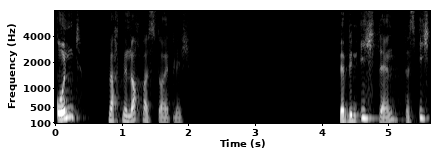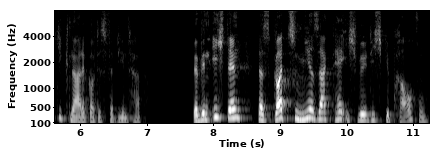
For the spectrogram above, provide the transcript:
Und macht mir noch was deutlich. Wer bin ich denn, dass ich die Gnade Gottes verdient habe? Wer bin ich denn, dass Gott zu mir sagt, hey, ich will dich gebrauchen?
